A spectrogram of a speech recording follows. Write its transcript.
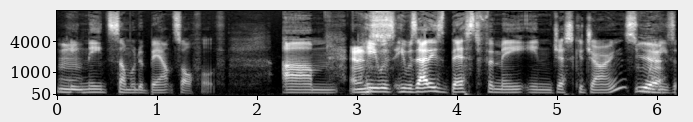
He Mm. needs someone to bounce off of. Um, And he was he was at his best for me in Jessica Jones Yeah. when he's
